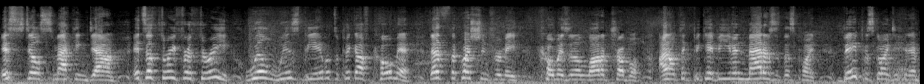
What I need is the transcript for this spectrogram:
is still smacking down. It's a three for three. Will Wiz be able to pick off Kome? That's the question for me. Kome's in a lot of trouble. I don't think BKB even matters at this point. Bape is going to hit him.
